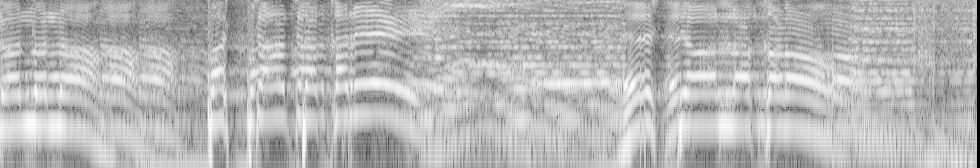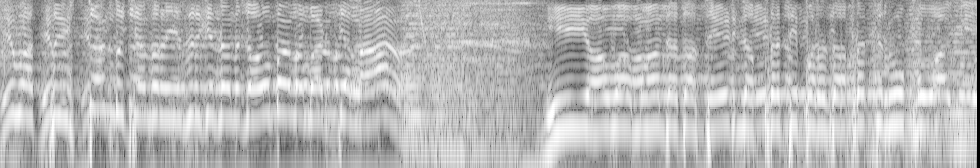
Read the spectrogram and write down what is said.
ನನ್ನನ್ನ ಪಚ್ಚ ಅಂತ ಕರೆ. ಎಷ್ಟೇ ಅಲ್ಲ ಕಣೋ. ಇವತ್ತು ಇಷ್ಟೊಂದು ಜನರ ಎದುರಿಗೆ ನನಗೆ ಅವಮಾನ ಮಾಡ್ತಿಯಲ್ಲ? ಈ ಅವಮಾನದ ತೇಡಿದ ಪ್ರತಿಫಲದ ಪ್ರತಿರೂಪವಾಗಿ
